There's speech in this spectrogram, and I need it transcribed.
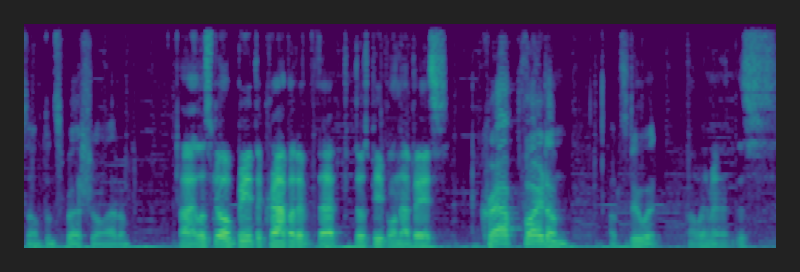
Something special, Adam. All right, let's go beat the crap out of that those people in that base. Crap, fight them. Let's do it. Oh wait a minute, this,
